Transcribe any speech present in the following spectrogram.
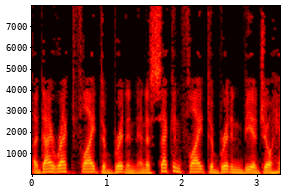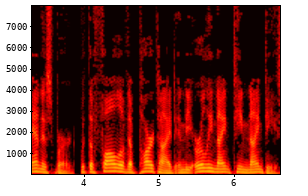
a direct flight to Britain and a second flight to Britain via Johannesburg. With the fall of apartheid in the early 1990s,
